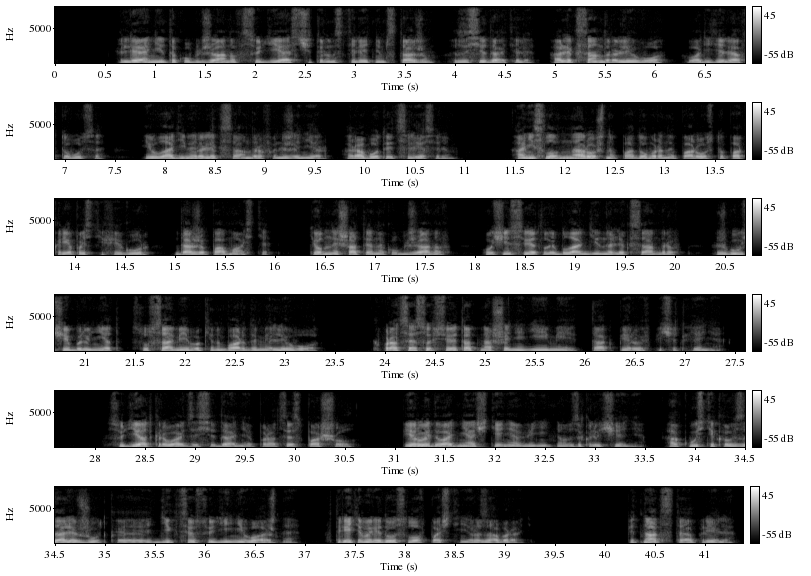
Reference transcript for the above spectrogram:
Леонид Акубджанов, судья с 14-летним стажем, заседатели, Александр Лево, водитель автобуса, и Владимир Александров, инженер, работает слесарем. Они словно нарочно подобраны по росту, по крепости фигур, даже по масти. Темный шатен Акубджанов, очень светлый блондин Александров, жгучий брюнет с усами и бакенбардами Лево. К процессу все это отношения не имеет, так первое впечатление. Судья открывает заседание, процесс пошел. Первые два дня чтения обвинительного заключения. Акустика в зале жуткая, дикция судьи неважная. В третьем ряду слов почти не разобрать. 15 апреля.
